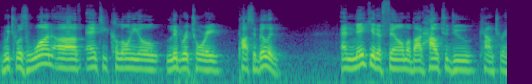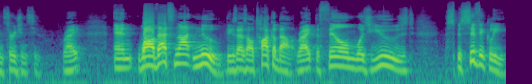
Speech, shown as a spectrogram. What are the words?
which was one of anti colonial liberatory possibility, and make it a film about how to do counterinsurgency, right? And while that's not new, because as I'll talk about, right, the film was used specifically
